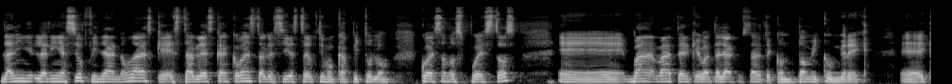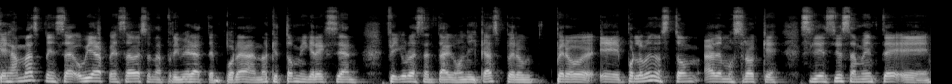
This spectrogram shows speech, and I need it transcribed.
la, alineación final, ¿no? Una vez que establezcan, como han establecido este último capítulo, cuáles son los puestos, eh, van, a tener que batallar justamente con Tom y con Greg. Eh, que jamás hubiera pensado eso en la primera temporada, ¿no? Que Tom y Greg sean figuras antagónicas, pero, pero eh, por lo menos Tom ha demostrado que silenciosamente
